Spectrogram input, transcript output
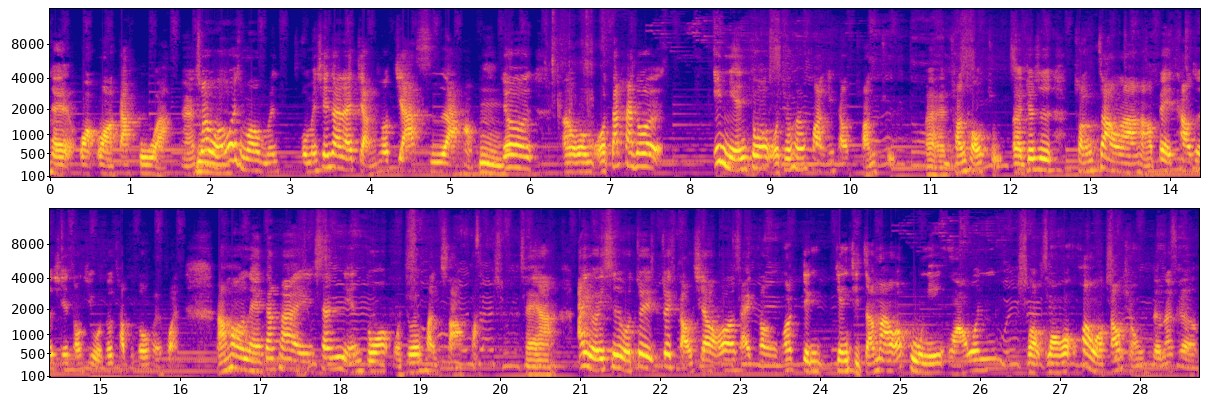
嘿，换换家具啊。嗯，所以我为什么我们。我们现在来讲说家私啊，哈，嗯，就呃，我我大概都一年多，我就会换一条床组，呃，床头组，呃，就是床罩啦，哈，被套这些东西我都差不多会换。然后呢，大概三年多，我就会换沙发。对呀，啊，有一次我最最搞笑，我才讲，我前前几阵嘛，我去年换我我我换我高雄的那个。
